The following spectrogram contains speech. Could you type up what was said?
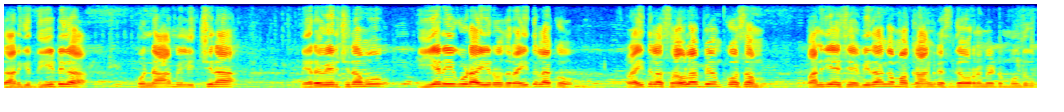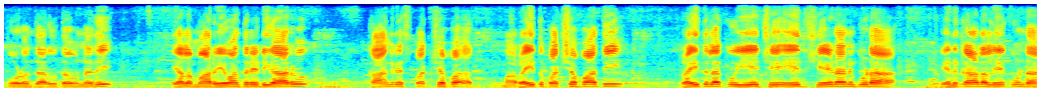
దానికి ధీటుగా కొన్ని హామీలు ఇచ్చినా నెరవేర్చినాము. ఇవన్నీ కూడా ఈరోజు రైతులకు రైతుల సౌలభ్యం కోసం పనిచేసే విధంగా మా కాంగ్రెస్ గవర్నమెంట్ ముందుకు పోవడం జరుగుతూ ఉన్నది. ఇలా మా రేవంత్ రెడ్డి గారు కాంగ్రెస్ పక్షపా మా రైతు పక్షపాతి రైతులకు ఏ చే ఏది చేయడానికి కూడా వెనుకాడ లేకుండా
